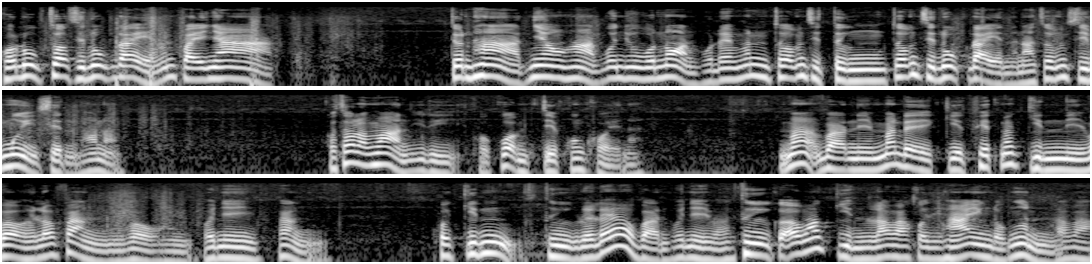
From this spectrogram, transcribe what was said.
ขอลูกตัวสิลูกได้มันไปยากจนหาดเหี่ยวหาดบนอยู่บนนอนผู้ใดมันทวมสิตึงทวมสิลูกได้นะนะทวมสิมือเส้นเท่านั้นก็ทรมานอีหลีขอความเจ็บของข่อยนะมาบานนี้มาได้เกียรติเพชรมากินนี่เว้าให้เราฟังนี่เว้าให้พ่อใหญ่ฟังข่อกินถือแล้วบานพ่อใหญ่ว่าถือก็เอามากินแล้วว่าข่อยสิหาเองดอกเงินแล้วว่า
